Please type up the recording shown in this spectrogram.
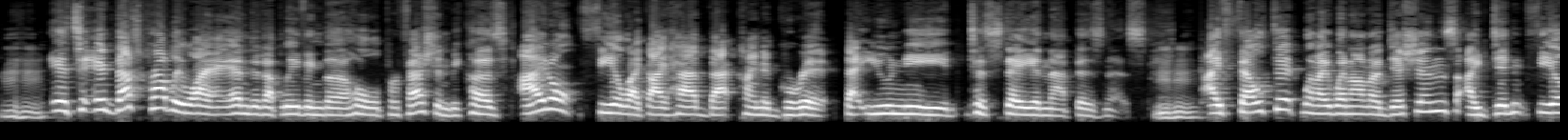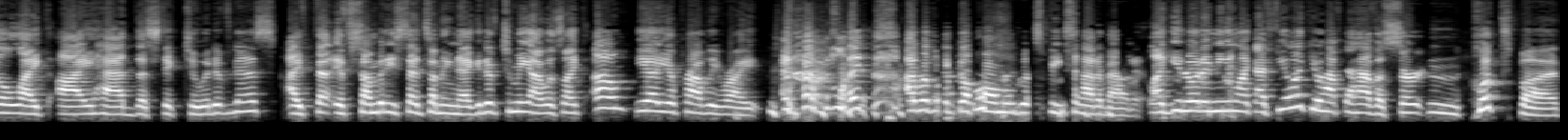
hmm it's it, that's probably why i ended up leaving the whole profession because i don't feel like i had that kind of grit that you need to stay in that business. Mhm. I felt it when I went on auditions. I didn't feel like I had the stick to itiveness. I felt if somebody said something negative to me, I was like, "Oh, yeah, you're probably right." And I would like I would like go home and just be sad about it. Like, you know what I mean? Like, I feel like you have to have a certain chutzpah.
